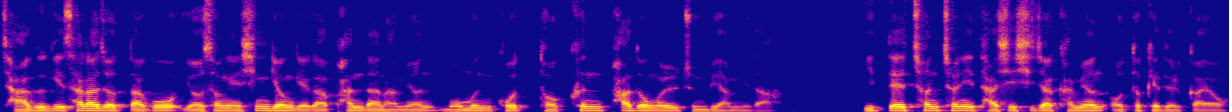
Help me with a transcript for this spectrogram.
자극이 사라졌다고 여성의 신경계가 판단하면 몸은 곧 더 큰 파동을 준비합니다. 이때 천천히 다시 시작하면 어떻게 될까요?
